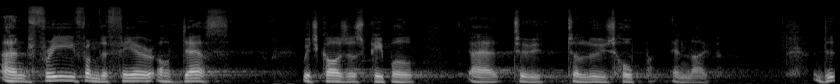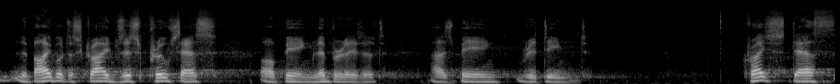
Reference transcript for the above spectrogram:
and free from the fear of death which causes people uh, to, to lose hope in life. The, the Bible describes this process of being liberated as being redeemed. Christ's death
